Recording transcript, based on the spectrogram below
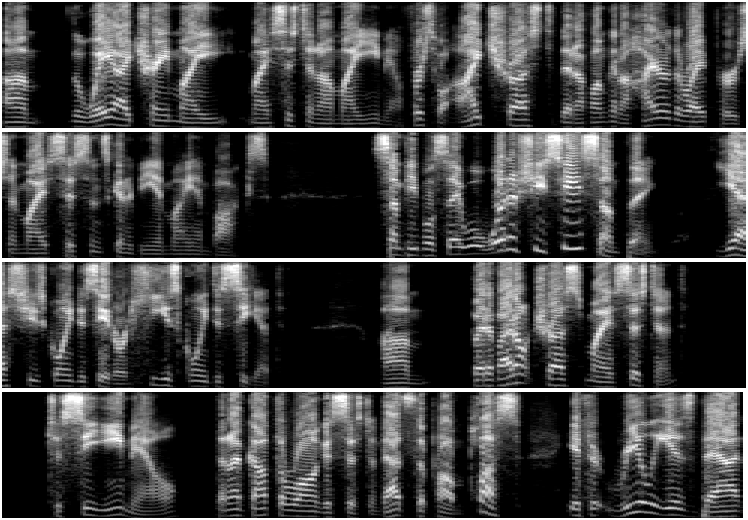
um, the way I train my my assistant on my email. First of all, I trust that if I'm going to hire the right person, my assistant's going to be in my inbox. Some people say, well, what if she sees something? Yes, she's going to see it, or he's going to see it. Um, but if I don't trust my assistant to see email, then I've got the wrong assistant. That's the problem. Plus, if it really is that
